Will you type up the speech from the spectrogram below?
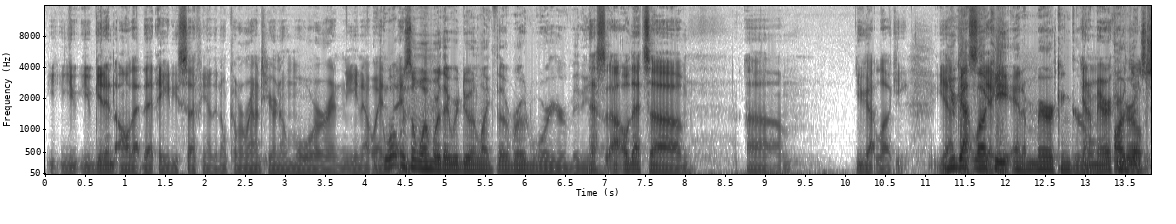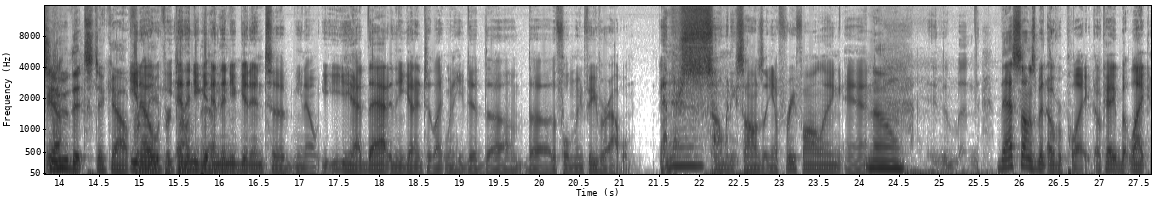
you you get into all that that '80s stuff. You know, they don't come around here no more, and you know, and What was the one where they were doing like the Road Warrior video? That's uh, oh, that's um um, you got lucky. Yeah, you got yeah, lucky you- and American Girl. And American are Girls, the two yeah. that stick out. For you know, and then you get and then you get into you know you, you had that, and then you got into like when he did the the the Full Moon Fever album, and there's so many songs that you know, Free Falling, and no, that song's been overplayed, okay, but like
